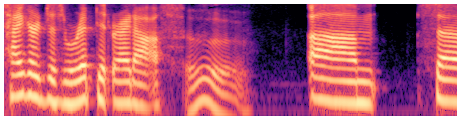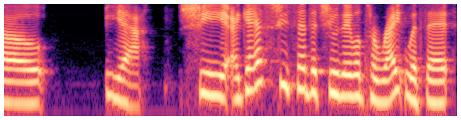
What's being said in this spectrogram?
tiger just ripped it right off. Ooh. Um, so yeah, she I guess she said that she was able to write with it,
